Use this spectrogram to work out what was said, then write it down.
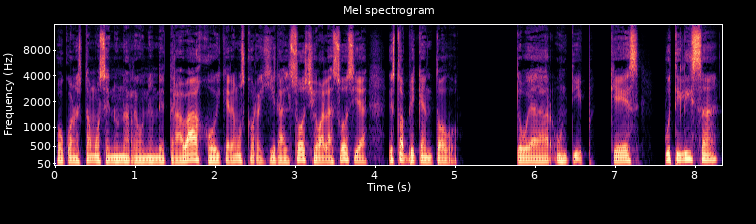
o cuando estamos en una reunión de trabajo y queremos corregir al socio o a la socia, esto aplica en todo. Te voy a dar un tip que es utiliza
